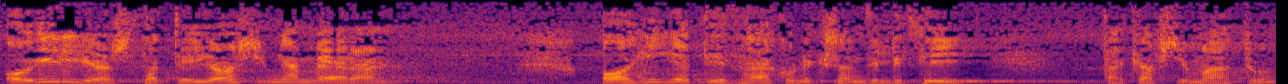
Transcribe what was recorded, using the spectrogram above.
Ο ήλιος θα τελειώσει μια μέρα όχι γιατί θα έχουν εξαντληθεί τα καύσιμά του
